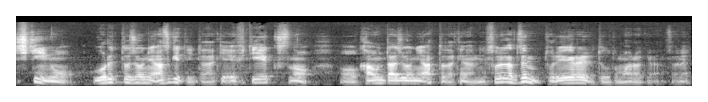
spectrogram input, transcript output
資金をウォレット上に預けていただけ FTX のカウンター上にあっただけなのにそれが全部取り上げられるということもあるわけなんですよね。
